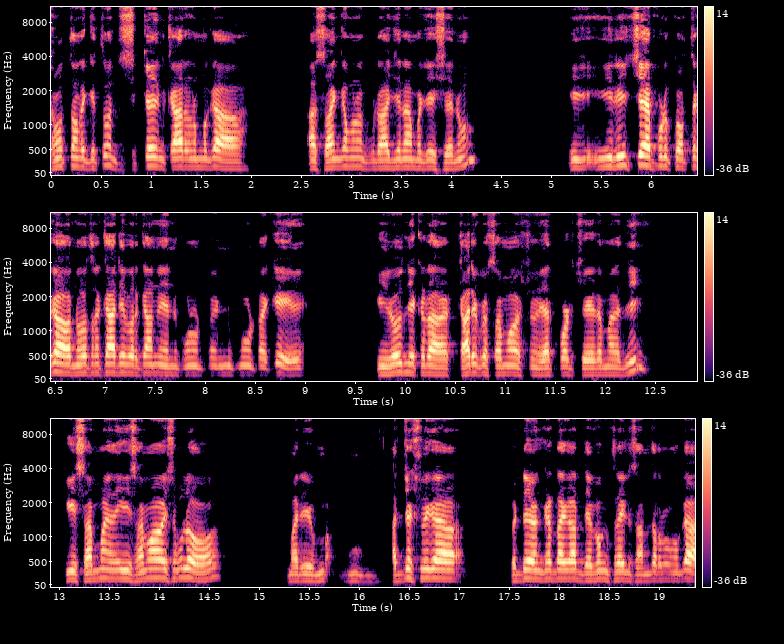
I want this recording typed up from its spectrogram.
సంవత్సరాల క్రితం సిక్కైన కారణముగా ఆ సంఘమునకు రాజీనామా చేశాను. ఈ ఈ రీత్యా ఇప్పుడు కొత్తగా నూతన కార్యవర్గాన్ని ఎన్నుకు ఎన్నుకోవటానికి ఈరోజు ఇక్కడ కార్యక్రమ సమావేశం ఏర్పాటు చేయడం అనేది ఈ సమా ఈ సమావేశంలో మరి అధ్యక్షులుగా పెద్ద వెంకట గారు దివంగతులైన సందర్భంగా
